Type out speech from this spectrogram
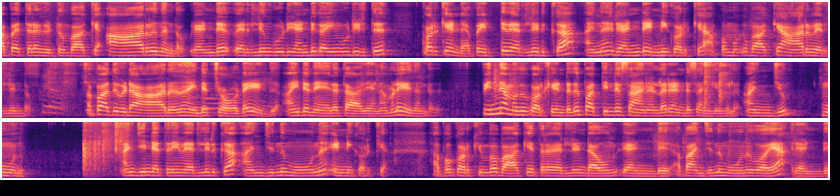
അപ്പോൾ എത്ര കിട്ടും? ബാക്കി ആറ് എന്നുണ്ടാവും. രണ്ട് വിരലും കൂടി രണ്ട് കൈയും കൂടി എടുത്ത് കുറയ്ക്കണ്ടേ. അപ്പോൾ എട്ട് വിരലെടുക്കുക. അതിന് രണ്ട് എണ്ണി കുറയ്ക്കുക. അപ്പോൾ നമുക്ക് ബാക്കി ആറ് വിരലുണ്ടാവും അപ്പോൾ അതിവിടെ ആറ് എന്ന് അതിന്റെ ചോട എഴുതുക. അതിന്റെ നേരെ താഴെയാണ് നമ്മൾ എഴുതേണ്ടത്. പിന്നെ നമുക്ക് കുറയ്ക്കേണ്ടത് പത്തിന്റെ സ്ഥാനമുള്ള രണ്ട് സംഖ്യകൾ. അഞ്ചും മൂന്നും. അഞ്ചിന്റെ അത്രയും വിരലെടുക്കുക. അഞ്ചിൽ നിന്ന് മൂന്ന് എണ്ണി കുറയ്ക്കുക. അപ്പോൾ കുറയ്ക്കുമ്പോൾ ബാക്കി എത്ര വിരലുണ്ടാവും? രണ്ട്. അപ്പോൾ അഞ്ചിൽ നിന്ന് മൂന്ന് പോയാൽ രണ്ട്.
